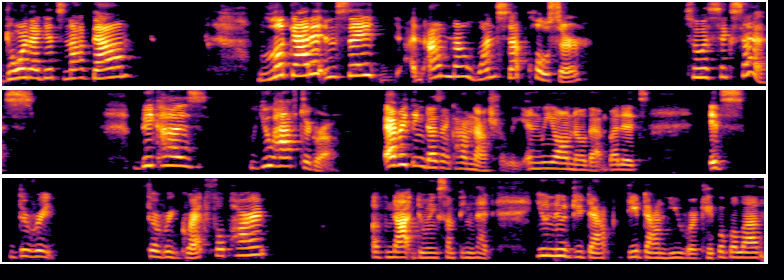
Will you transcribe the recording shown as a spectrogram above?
door that gets knocked down, look at it and say, I'm now one step closer to a success because you have to grow everything doesn't come naturally and we all know that but it's it's the re- the regretful part of not doing something that you knew deep down deep down you were capable of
